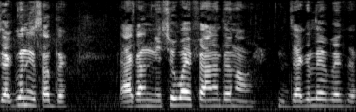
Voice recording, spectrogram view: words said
ಜಗ್ಗು ನೀ ಸದ್ದು. ಯಾಕಂದ್ರೆ ನಿಶುಬಾಯಿ ಫ್ಯಾನ್ ಅದೇ ನಾವು ಜಗಲೇಬೇಕು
